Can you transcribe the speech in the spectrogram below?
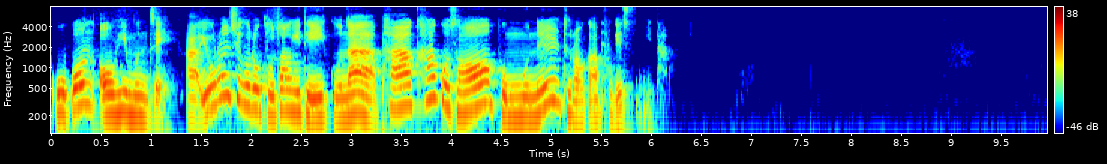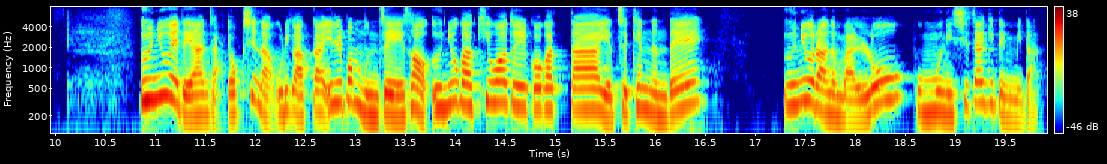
5번 어휘 문제. 아, 요런 식으로 구성이 돼 있구나. 파악하고서 본문을 들어가 보겠습니다. 은유에 대한 자, 역시나 우리가 아까 1번 문제에서 은유가 키워드일 것 같다 예측했는데 은유라는 말로 본문이 시작이 됩니다.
